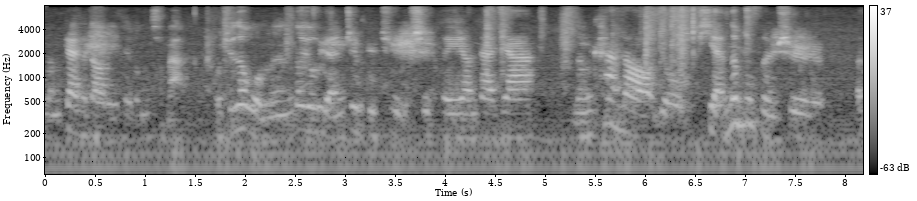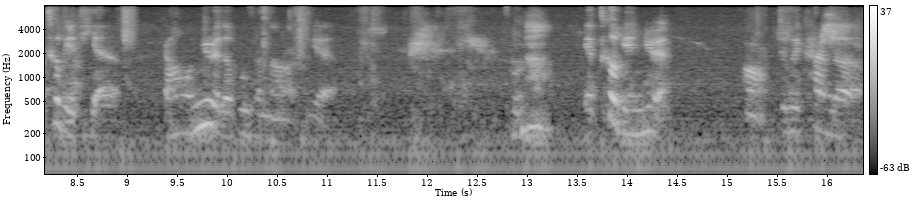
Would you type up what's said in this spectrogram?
能 get 到的一些东西吧。我觉得我们《乐游原》这部剧是可以让大家能看到有甜的部分是呃特别甜，然后虐的部分呢也怎么呢？也特别虐，嗯，就会看的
